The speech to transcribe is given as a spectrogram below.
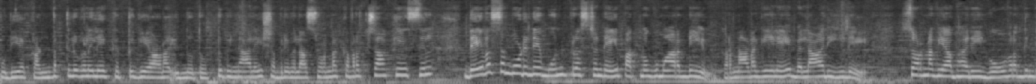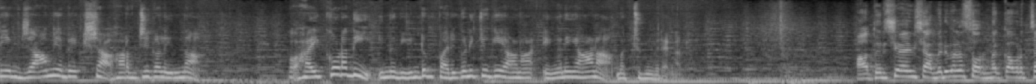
പുതിയ കണ്ടെത്തലുകളിലേക്ക് എത്തുകയാണ്. ഇന്ന് തൊട്ടു പിന്നാലെ ശബരിമല സ്വർണക്കവർച്ച കേസിൽ ദേവസ്വം ബോർഡിന്റെ മുൻ പ്രസിഡന്റ് പത്മകുമാറിന്റെയും കർണാടകയിലെ ബലാരിയിലെ സ്വർണ വ്യാപാരി ഗോവർദ്ധന്റെയും ജാമ്യാപേക്ഷ ഹർജികൾ ഇന്ന് ഹൈക്കോടതി ഇന്ന് വീണ്ടും പരിഗണിക്കുകയാണ്. എങ്ങനെയാണ് മറ്റു വിവരങ്ങൾ? ആ തീർച്ചയായും ശബരിമല സ്വർണക്കവർച്ച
